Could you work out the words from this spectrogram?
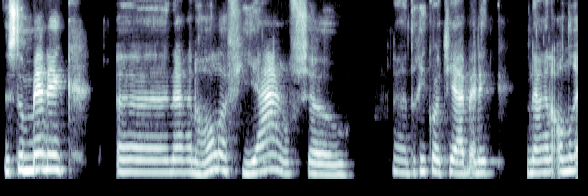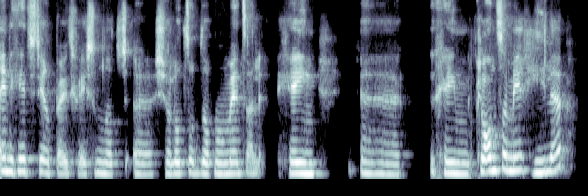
Dus toen ben ik uh, na een half jaar of zo, na drie kwart jaar, ben ik naar een andere energetisch geweest, omdat uh, Charlotte op dat moment al geen, uh, geen klanten meer hielp.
